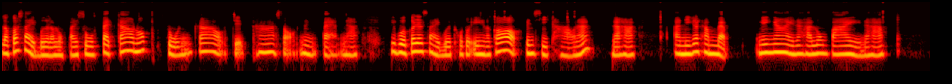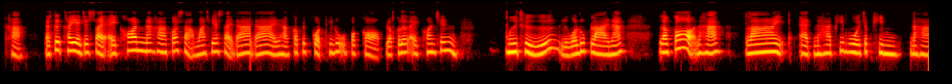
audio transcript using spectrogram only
แล้วก็ใส่เบอร์เราลงไป 089เนาะ097521นะคะ พี่บวยก็จะใส่เบอร์โทรตัวเอง แล้วก็เป็นสีขาวนะนะคะ อันนี้ก็ทำแบบง่ายๆนะคะลงไปนะคะ ค่ะถ้าเกิดใครอยากจะใส่ไอคอนนะคะ ก็สามารถที่จะใส่ได้ได้นะคะ ก็ไปกดที่รูปประกอบ แล้วก็เลือกไอคอนเช่น มือถือหรือว่ารูปลายนะ แล้วก็นะคะ LINE แอดนะคะพี่บ๊วยจะพิมพ์นะคะ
